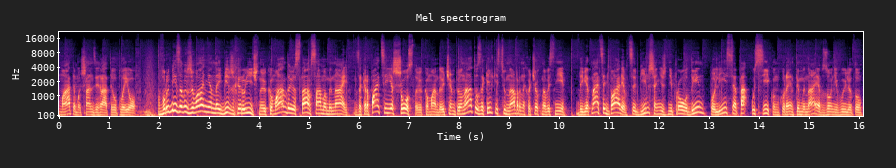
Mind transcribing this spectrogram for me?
матимуть шанс зіграти у плей-офф. В боротьбі за виживання найбільш героїчною командою став саме Минай. Закарпатці є шостою командою чемпіонату за кількістю набраних очок навесні. 19 балів це більше ніж Дніпро 1 Полісся та усі конкуренти Миная в зоні вильоту.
